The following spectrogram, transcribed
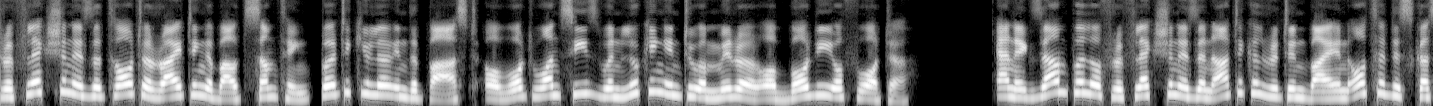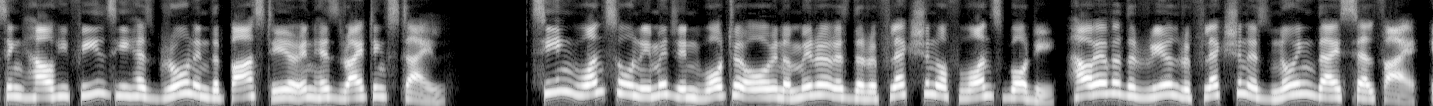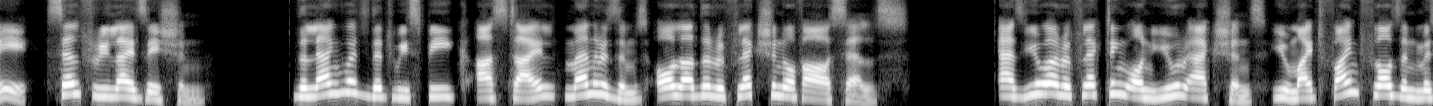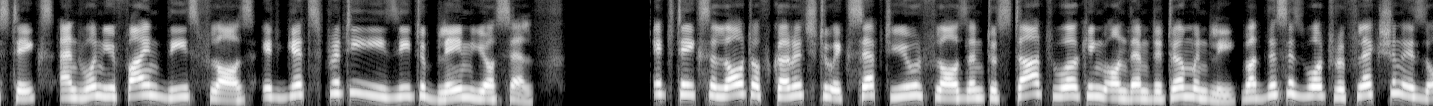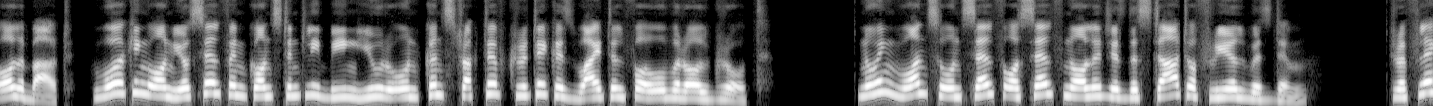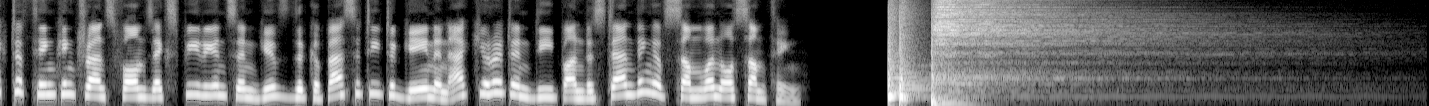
Reflection is the thought or writing about something particular in the past, or what one sees when looking into a mirror or body of water. An example of reflection is an article written by an author discussing how he feels he has grown in the past year in his writing style. Seeing one's own image in water or in a mirror is the reflection of one's body. However, the real reflection is knowing thyself I, a self realization. The language that we speak, our style, mannerisms, all are the reflection of ourselves. As you are reflecting on your actions, you might find flaws and mistakes, and when you find these flaws, it gets pretty easy to blame yourself. It takes a lot of courage to accept your flaws and to start working on them determinedly, but this is what reflection is all about. Working on yourself and constantly being your own constructive critic is vital for overall growth. Knowing one's own self or self knowledge is the start of real wisdom. Reflective thinking transforms experience and gives the capacity to gain an accurate and deep understanding of someone or something.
